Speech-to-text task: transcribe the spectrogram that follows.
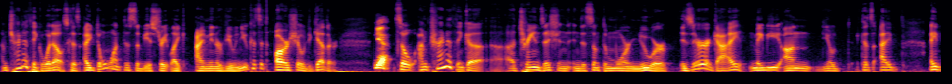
I'm trying to think of what else because I don't want this to be a straight like I'm interviewing you because it's our show together. Yeah. So I'm trying to think a, a transition into something more newer. Is there a guy maybe on you know because I, I,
